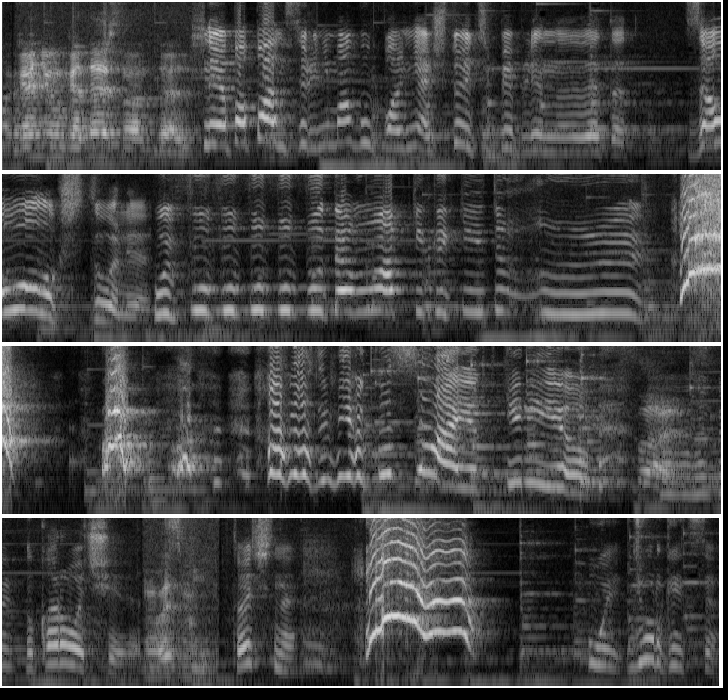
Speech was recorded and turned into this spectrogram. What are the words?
Пока не угадаешь, надо дальше. Ну я по панцирю не могу понять, что я тебе, блин, этот, зоолог, что ли? Ой, фу-фу-фу-фу-фу, там лапки какие-то. Она меня кусает, Кирилл. Кусается. Ну, короче, Возьми. точно? Ой, дергается.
